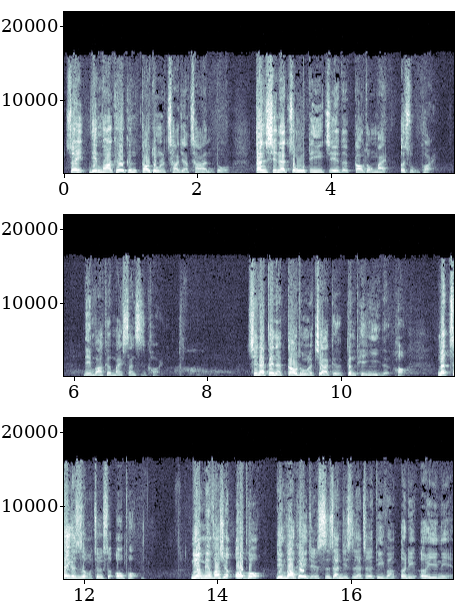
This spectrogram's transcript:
所以联发科跟高通的差价差很多。但是现在中低阶的高通卖二十五块，联发科卖三十块，哦现在变成高通的价格更便宜了。好，那这个是什么？这个是 OPPO。你有没有发现 OPPO 联发科以前市占率是在这个地方？二零二一年，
